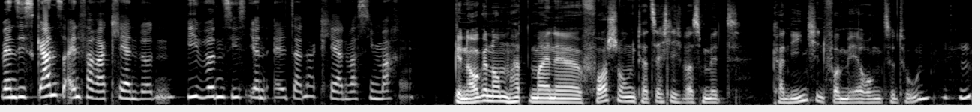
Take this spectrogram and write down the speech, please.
Wenn Sie es ganz einfach erklären würden, wie würden Sie es Ihren Eltern erklären, was Sie machen? Genau genommen hat meine Forschung tatsächlich was mit Kaninchenvermehrung zu tun. Mhm.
